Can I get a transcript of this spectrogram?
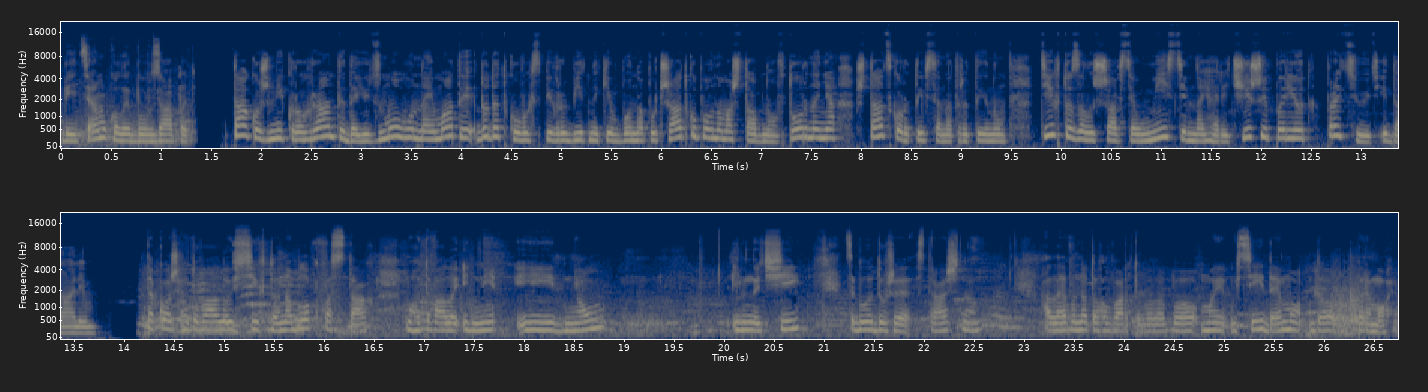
бійцям, коли був запит. Також мікрогранти дають змогу наймати додаткових співробітників, бо на початку повномасштабного вторгнення штат скоротився на третину. Ті, хто залишався у місті в найгарячіший період, працюють і далі. Також готували усі, хто на блокпостах. Ми готували і дні і днем, і вночі. Це було дуже страшно, але воно того вартувало, бо ми усі йдемо до перемоги.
